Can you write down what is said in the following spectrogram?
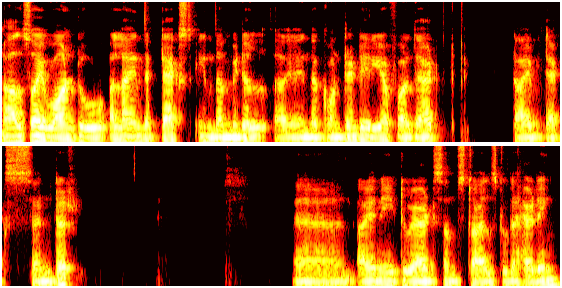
also I want to align the text in the middle uh, in the content area for that type text center. And I need to add some styles to the heading.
